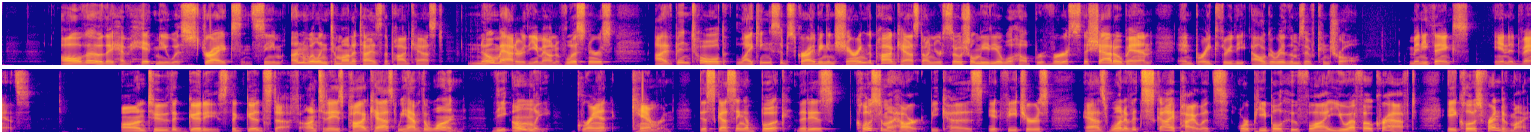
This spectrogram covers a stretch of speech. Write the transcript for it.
Although they have hit me with strikes and seem unwilling to monetize the podcast, no matter the amount of listeners, I've been told liking, subscribing, and sharing the podcast on your social media will help reverse the shadow ban and break through the algorithms of control. Many thanks in advance. On to the goodies, the good stuff. On today's podcast, we have the one, the only Grant Cameron discussing a book that is close to my heart because it features, as one of its sky pilots or people who fly UFO craft, a close friend of mine,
